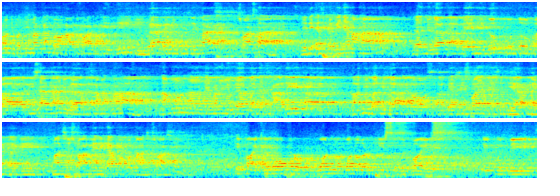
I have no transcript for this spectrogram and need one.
perlu dipertimbangkan bahwa Harvard ini juga universitas swasta. Jadi SPP-nya mahal dan juga uh, biaya hidup untuk uh, di sana juga sangat mahal. Namun uh, memang juga banyak sekali uh, uh, hibah-hibah atau uh, beasiswa yang tersedia baik bagi mahasiswa Amerika maupun mahasiswa asing. If I could offer one, one other piece of advice, it would be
